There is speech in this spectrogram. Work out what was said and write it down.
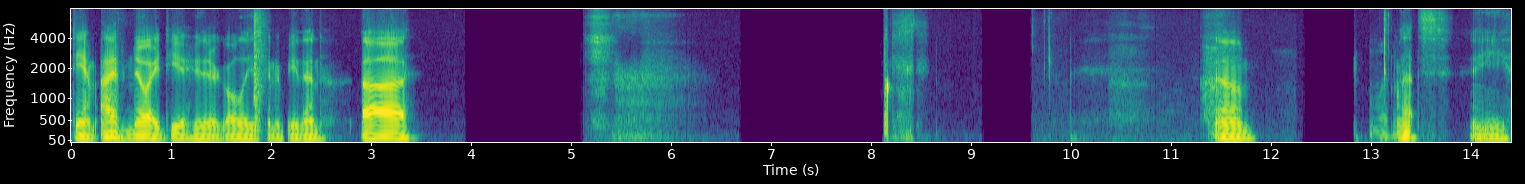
Damn, I have no idea who their goalie is going to be then. Uh, um, 11, let's see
